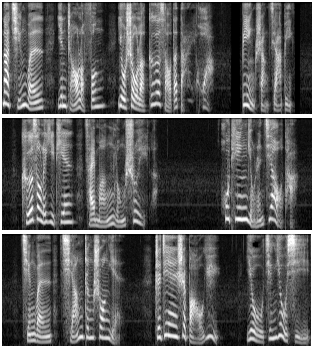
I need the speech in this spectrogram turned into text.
那晴雯因着了风，又受了哥嫂的歹话，病上加病，咳嗽了一天，才朦胧睡了。忽听有人叫她，晴雯强睁双眼，只见是宝玉，又惊又喜，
